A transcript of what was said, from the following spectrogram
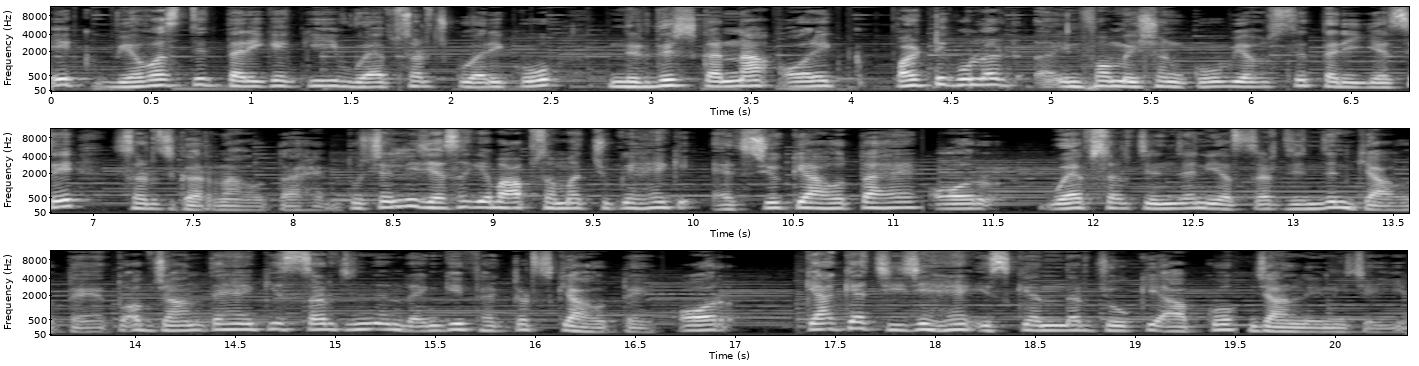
एक व्यवस्थित तरीके की वेब सर्च क्वेरी को निर्दिष्ट करना और एक पर्टिकुलर इन्फॉर्मेशन को व्यवस्थित तरीके से सर्च करना होता है। तो चलिए, जैसा कि अब आप समझ चुके हैं कि एस क्या होता है और वेब सर्च इंजन या सर्च इंजन क्या होते हैं। तो अब जानते हैं कि सर्च इंजन रैंकिंग फैक्टर्स क्या होते हैं और क्या क्या चीज़ें हैं इसके अंदर जो कि आपको जान लेनी चाहिए?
